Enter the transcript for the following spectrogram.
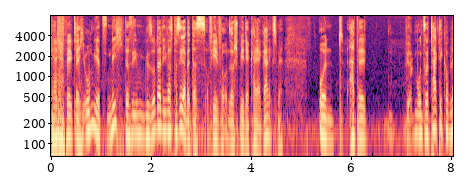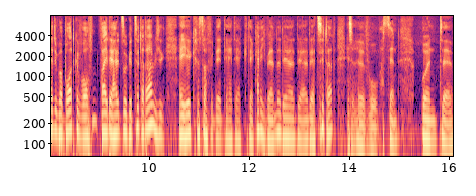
der fällt gleich um, jetzt nicht, dass ihm gesundheitlich was passiert, aber das ist auf jeden Fall unser Spiel, der kann ja gar nichts mehr. Und hatte wir haben unsere Taktik komplett über Bord geworfen, weil der halt so gezittert hat. Ich, hey, hier, Christoph, der, der, der, der kann nicht mehr, ne? Der, der, der zittert. Ich so, äh, wo, was denn? Und äh,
